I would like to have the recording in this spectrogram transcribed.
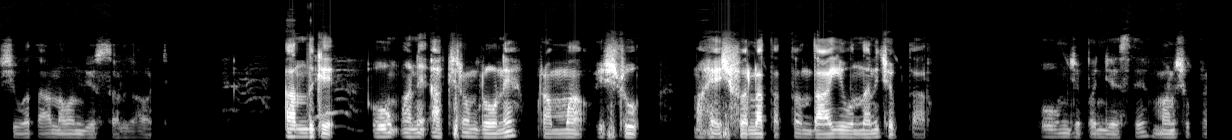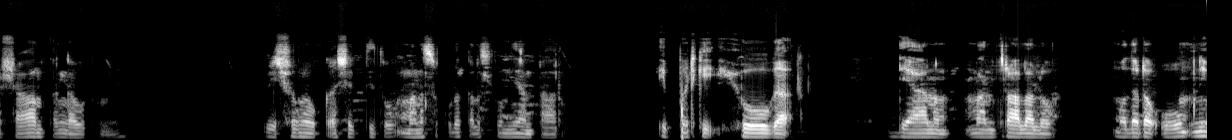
శివతాండవం చేస్తాడు కాబట్టి. అందుకే ఓం అనే అక్షరంలోనే బ్రహ్మ విష్ణు మహేశ్వర్ల తత్వం దాగి ఉందని చెప్తారు. ఓం జపం చేస్తే మనసు ప్రశాంతంగా అవుతుంది. విశ్వం యొక్క శక్తితో మనసు కూడా కలుస్తుంది అంటారు. ఇప్పటికీ యోగా ధ్యానం మంత్రాలలో మొదట ఓంని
